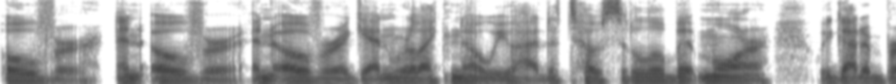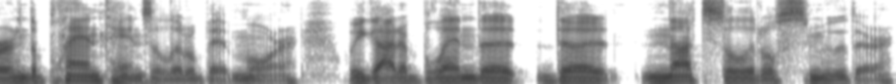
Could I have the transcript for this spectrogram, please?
over and over and over again. We're like no we had to toast it a little bit more. We got to burn the plantains a little bit more. We got to blend the the nuts a little smoother.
